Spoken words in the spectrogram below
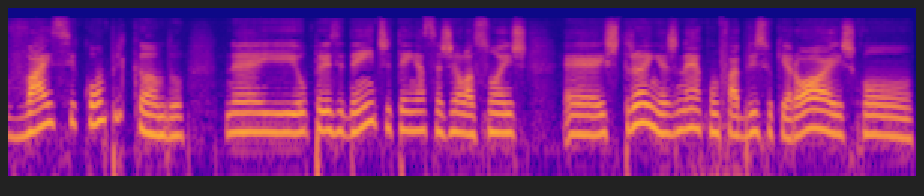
vai se complicando, né? E o presidente tem essas relações é, estranhas, né, com Fabrício Queiroz, com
